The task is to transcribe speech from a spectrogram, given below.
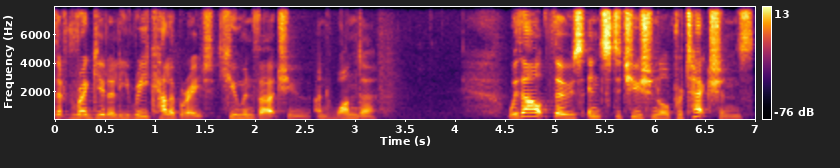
that regularly recalibrate human virtue and wonder. Without those institutional protections,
